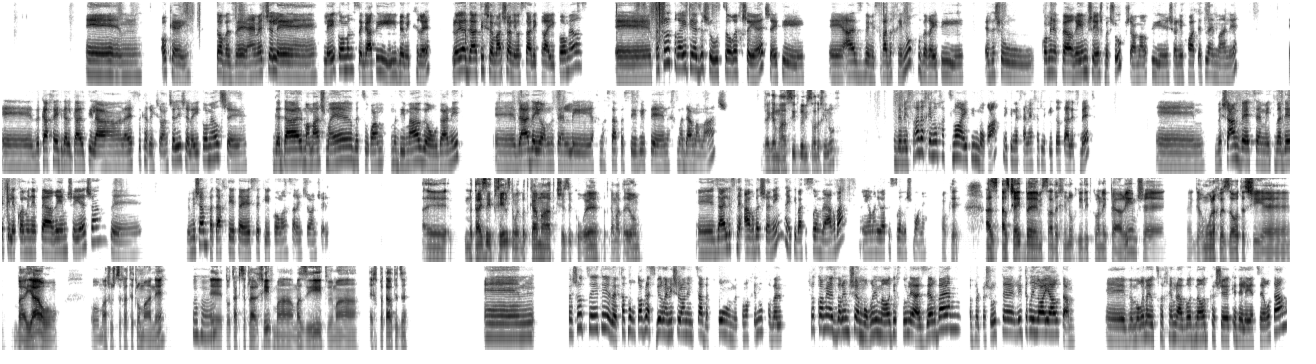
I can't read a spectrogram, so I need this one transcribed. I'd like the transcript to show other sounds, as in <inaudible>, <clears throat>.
אמ, אוקיי. טוב, אז אה, האמת שלאי-קומרס הגעתי במקרה. לא ידעתי שמה שאני עושה נקרא אי-קומרס. פשוט ראיתי איזשהו צורך שיש, הייתי... אה, אז במשרד החינוך, וראיתי איזשהו, כל מיני פערים שיש בשוק, שאמרתי שאני יכולה לתת להם מענה. אה, וככה התגלגלתי לעסק הראשון שלי, של האי-קומרס, שגדל ממש מהר בצורה מדהימה ואורגנית, אה, ועד היום נותן לי הכנסה פסיבית נחמדה ממש. רגע, מה עשית במשרד החינוך? במשרד החינוך עצמו הייתי מורה, הייתי מחנכת לכיתות א'-ב', אמ, ושם בעצם התוודעתי לכל מיני פערים שיש שם, ו... ומשם פתחתי את העסק e-commerce הראשון שלי. אה, מתי זה התחיל? זאת אומרת, בת כמה את כשזה קורה? בת כמה את היום? אה, זה היה לפני ארבע שנים, הייתי בת 24, היום אני בת 28. אוקיי. אז, אז כשהיית במשרד החינוך גילית כל מיני פערים שגרמו לך לזהות איזושהי אה, בעיה או, או משהו שצריך לתת לו מענה. Mm-hmm. אה, את רוצה קצת להרחיב? מה, מה זיהית ואיך פתרת את זה? Um, פשוט זיהיתי, זה קצת מורכב להסביר למי שלא נמצא בתחום, בתחום החינוך, אבל פשוט כל מיני דברים שהמורים מאוד יכלו להיעזר בהם, אבל פשוט ליטרלי uh, לא היה אותם. אה, ומורים היו צריכים לעבוד מאוד קשה כדי לייצר אותם,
